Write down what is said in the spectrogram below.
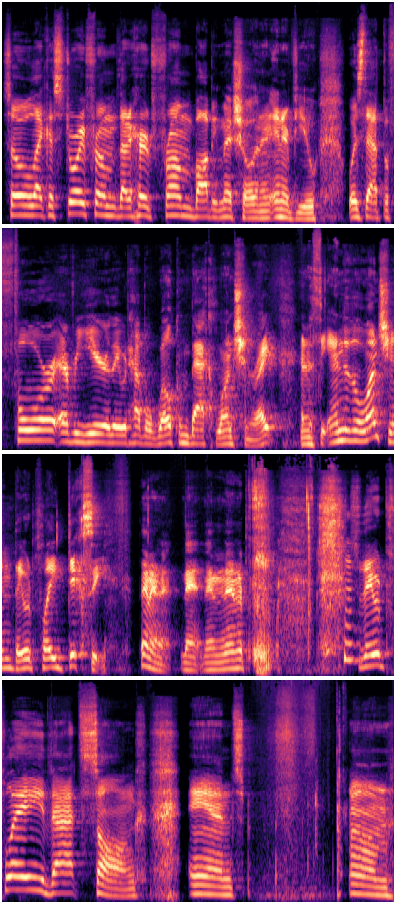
So, like a story from that I heard from Bobby Mitchell in an interview was that before every year they would have a welcome back luncheon, right? And at the end of the luncheon, they would play Dixie. so they would play that song, and um,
